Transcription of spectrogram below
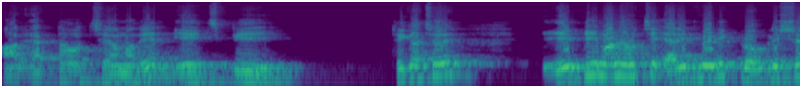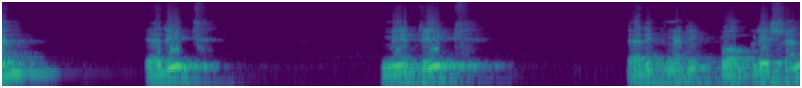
আর একটা হচ্ছে আমাদের এইচপি ঠিক আছে? এপি মানে হচ্ছে arithmetic progression arithmetic arithmetic progression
